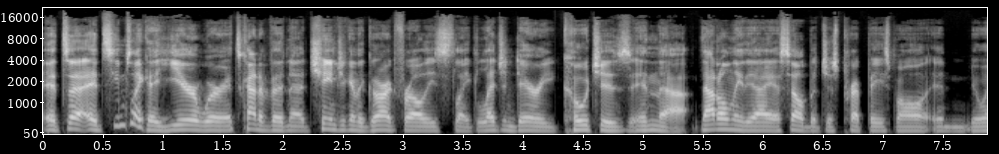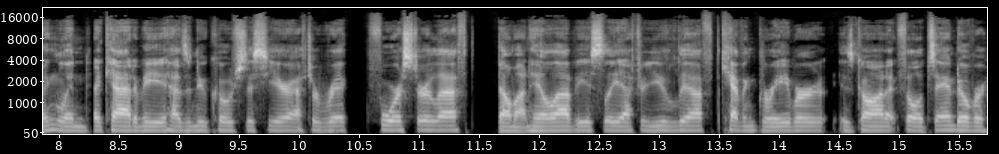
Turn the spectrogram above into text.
It's uh, it seems like a year where it's kind of a changing of the guard for all these like legendary coaches in the not only the ISL but just prep baseball in New England Academy has a new coach this year after Rick Forrester left. Belmont Hill obviously after you left. Kevin Graber is gone at Phillips Andover.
